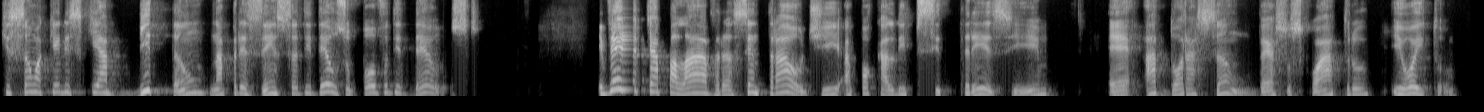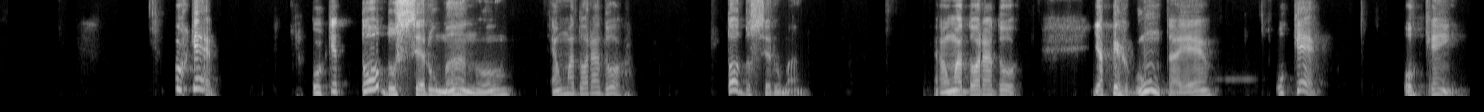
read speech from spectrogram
que são aqueles que habitam na presença de Deus, o povo de Deus. E veja que a palavra central de Apocalipse 13 é adoração, versos 4 e 8. Por quê? Porque todo ser humano é um adorador. Todo ser humano é um adorador. E a pergunta é: o que ou quem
